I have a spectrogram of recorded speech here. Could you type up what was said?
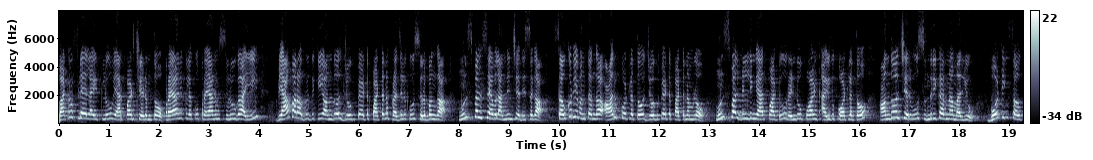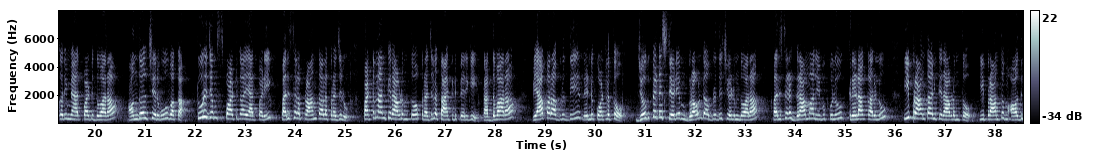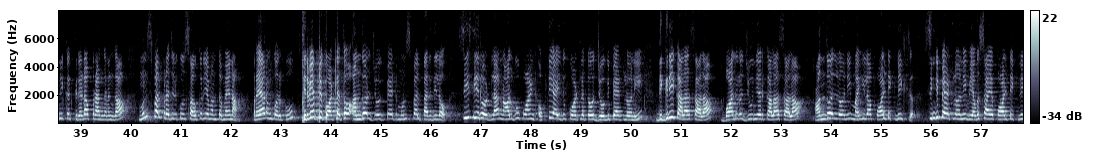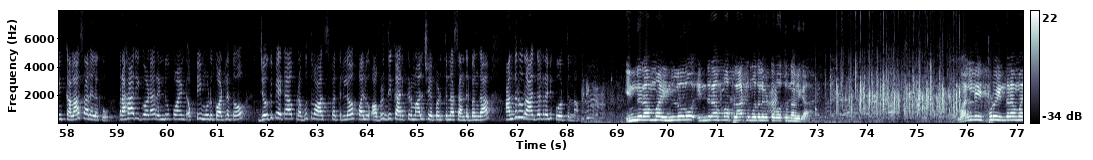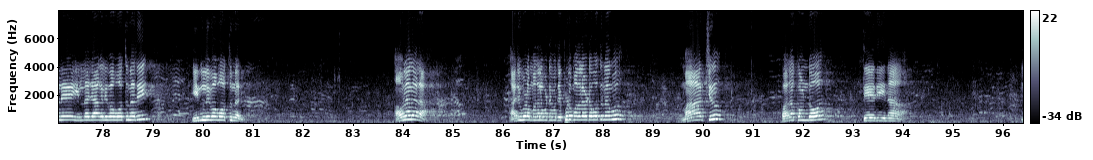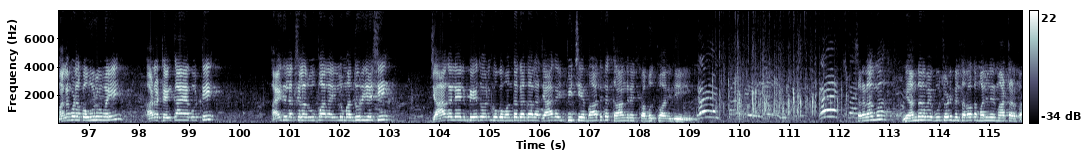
బటర్ఫ్లై లైట్లు ఏర్పాటు చేయడంతో ప్రయాణికులకు ప్రయాణం సులువుగా అయ్యి వ్యాపార అభివృద్ధికి అందోల్ జోగిపేట పట్టణ ప్రజలకు సులభంగా మున్సిపల్ సేవలు అందించే దిశగా సౌకర్యవంతంగా ఆరు కోట్లతో జోగిపేట పట్టణంలో మున్సిపల్ బిల్డింగ్ ఏర్పాటు రెండు పాయింట్ ఐదు కోట్లతో అందోల్ చెరువు సుందరీకరణ మరియు బోటింగ్ సౌకర్యం ఏర్పాటు ద్వారా అందోల్ చెరువు ఒక టూరిజం స్పాట్గా ఏర్పడి పరిసర ప్రాంతాల ప్రజలు పట్టణానికి రావడంతో ప్రజల తాకిడి పెరిగి తద్వారా వ్యాపార అభివృద్ధి రెండు కోట్లతో జోగిపేట స్టేడియం గ్రౌండ్ అభివృద్ధి చేయడం ద్వారా పరిసర గ్రామాల యువకులు క్రీడాకారులు ఈ ప్రాంతానికి రావడంతో ఈ ప్రాంతం ఆధునిక క్రీడా ప్రాంగణంగా మున్సిపల్ ప్రజలకు సౌకర్యవంతమైన ప్రయాణం కొరకు ఇరవై ఒకటి కోట్లతో అందోల్ జోగిపేట మున్సిపల్ పరిధిలో సీసీ రోడ్ల నాలుగు పాయింట్ ఒకటి ఐదు కోట్లతో జోగిపేటలోని డిగ్రీ కళాశాల బాలుర జూనియర్ కళాశాల అందోల్లోని మహిళా పాలిటెక్నిక్ సింగిపేటలోని వ్యవసాయ పాలిటెక్నిక్ కళాశాలలకు ప్రహారీ గోడ రెండు పాయింట్ ఒకటి మూడు కోట్లతో జోగిపేట ప్రభుత్వ ఆసుపత్రిలో పలు అభివృద్ధి కార్యక్రమాలు చేపడుతున్న సందర్భంగా అందరూ రాగలరని కోరుతున్నాం. ఇందిరమ్మ ఇండ్లు ఇందిరమ్మ ప్లాట్లు మొదలు పెట్టబోతున్నాం ఇక మళ్ళీ ఇప్పుడు ఇందిరమ్మనే ఇళ్ళ జాగలు ఇవ్వబోతున్నది ఇండ్లు ఇవ్వబోతున్నది అవునా కదా? అది కూడా మొదలు పెట్టబోతే ఎప్పుడు మొదలు పెట్టబోతున్నాము మార్చు పదకొండో తేదీన. మళ్ళీ కూడా ఒక ఊరు పోయి ఆడ టెంకాయ కొట్టి ఐదు లక్షల రూపాయల ఇల్లు మంజూరు చేసి జాగలేని పేదోనికి ఒక వంద గదాల జాగ ఇప్పించే బాధ్యత కాంగ్రెస్ ప్రభుత్వానిది. సరేనమ్మా మీ అందరూ పోయి కూర్చోండి మీరు తర్వాత మళ్ళీ నేను మాట్లాడతా.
